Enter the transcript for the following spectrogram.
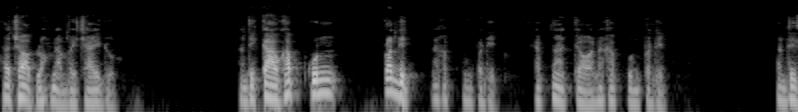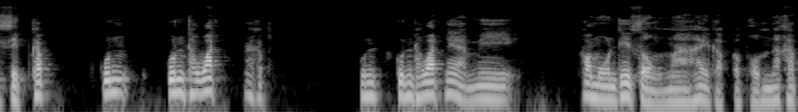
ถ้าชอบลองนำไปใช้ดู อันที่เก้าครับ คุณประดิษฐ์นะครับ คุณประดิษฐ์ครับหน้าจอนะครับ คุณประดิษฐ์ อันที่สิบครับ คุณกุณทวัฒนะครับ คุณกุณทวัฒเนี่ยมีข้อมูลที่ส่งมาให้กับกับผมนะครับ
